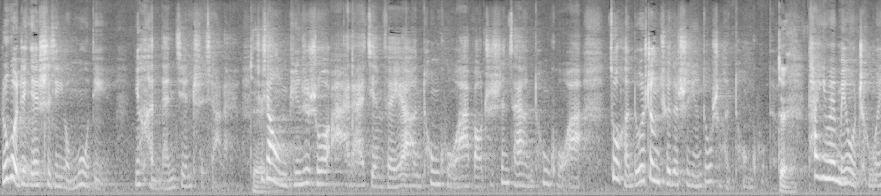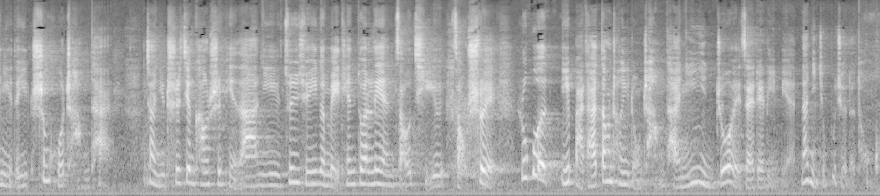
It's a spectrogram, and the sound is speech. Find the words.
如果这件事情有目的，你很难坚持下来。就像我们平时说啊，大家减肥啊很痛苦啊，保持身材很痛苦啊，做很多正确的事情都是很痛苦的。对，它因为没有成为你的一生活常态，像你吃健康食品啊，你遵循一个每天锻炼、早起早睡，如果你把它当成一种常态，你 enjoy 在这里面，那你就不觉得痛苦。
